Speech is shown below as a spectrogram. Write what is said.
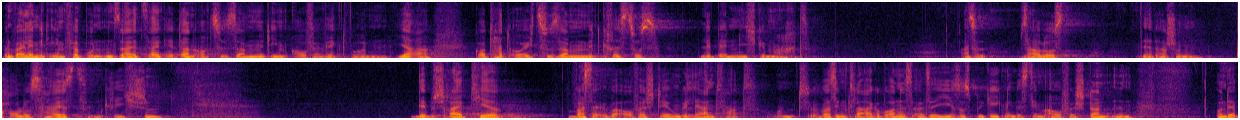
Und weil ihr mit ihm verbunden seid, seid ihr dann auch zusammen mit ihm auferweckt worden. Ja, Gott hat euch zusammen mit Christus lebendig gemacht. Also Saulus, der da schon Paulus heißt im Griechischen, der beschreibt hier, was er über Auferstehung gelernt hat und was ihm klar geworden ist, als er Jesus begegnet ist, dem Auferstandenen. Und er,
